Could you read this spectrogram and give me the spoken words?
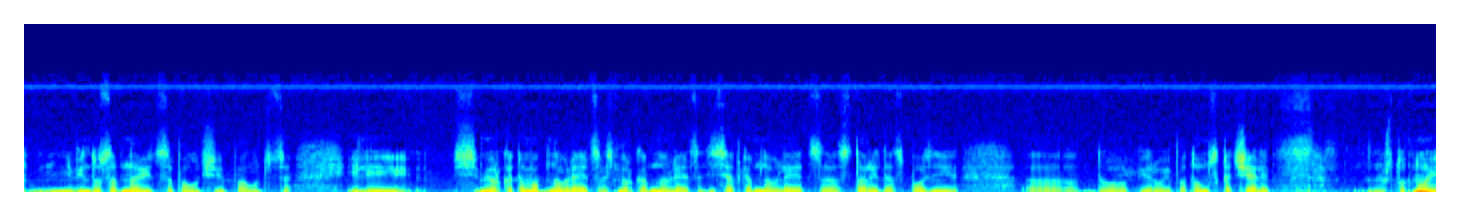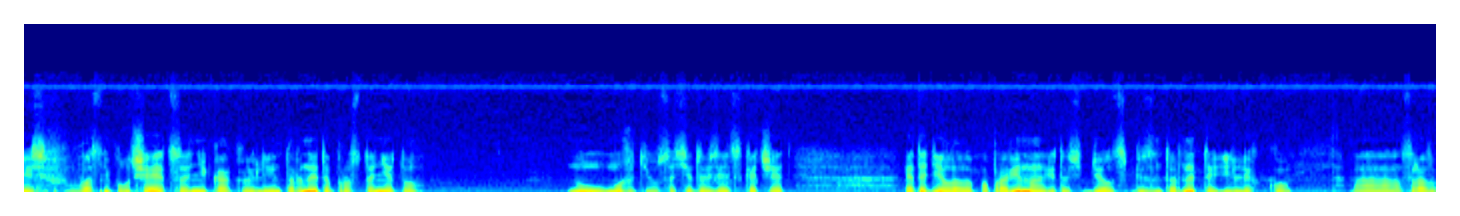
Windows обновиться получи, получится, или семерка там обновляется, восьмерка обновляется, десятка обновляется, старый, да, с поздней э, до первой, потом скачали. Что ну если у вас не получается никак или интернета просто нету ну можете у соседа взять скачать это дело поправимо, это делается без интернета и легко. А, сразу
